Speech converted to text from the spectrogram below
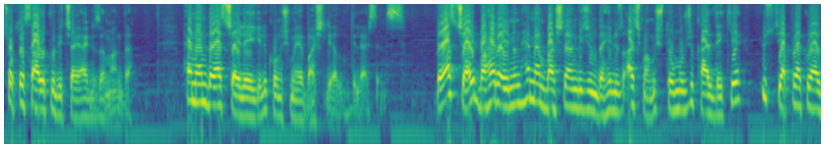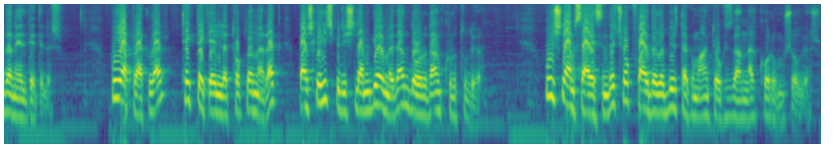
Çok da sağlıklı bir çay aynı zamanda. Hemen beyaz çay ile ilgili konuşmaya başlayalım dilerseniz. Beyaz çay bahar ayının hemen başlangıcında henüz açmamış tomurcuk haldeki üst yapraklardan elde edilir. Bu yapraklar tek tek elle toplanarak başka hiçbir işlem görmeden doğrudan kurutuluyor. Bu işlem sayesinde çok faydalı bir takım antioksidanlar korunmuş oluyor.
